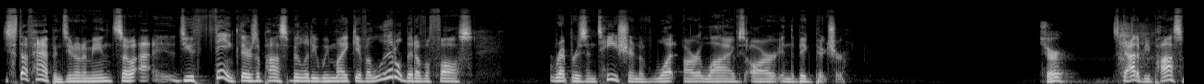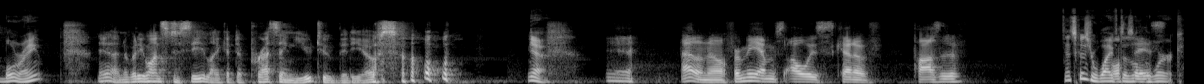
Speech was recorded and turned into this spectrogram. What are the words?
stuff happens. You know what I mean? So, I, do you think there's a possibility we might give a little bit of a false representation of what our lives are in the big picture? Sure. It's got to be possible, right? Yeah, nobody wants to see like a depressing YouTube video. So Yeah. yeah, I don't know. For me, I'm always kind of positive. That's because your wife Most does all the work.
